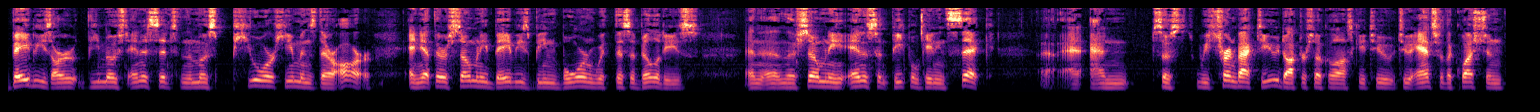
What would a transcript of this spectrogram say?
babies are the most innocent and the most pure humans there are, and yet there are so many babies being born with disabilities and, and there's so many innocent people getting sick, and, and so we turn back to you, Dr. Sokolowski, to to answer the question,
